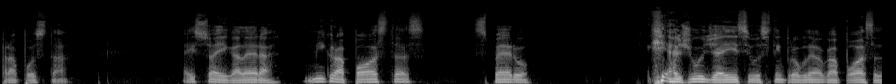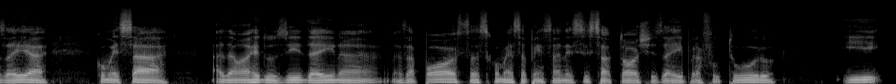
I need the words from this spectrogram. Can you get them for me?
para apostar. É isso aí, galera. Microapostas. Espero que ajude aí se você tem problema com apostas aí a começar a dar uma reduzida aí na, nas apostas, começa a pensar nesses satoshis aí para futuro e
